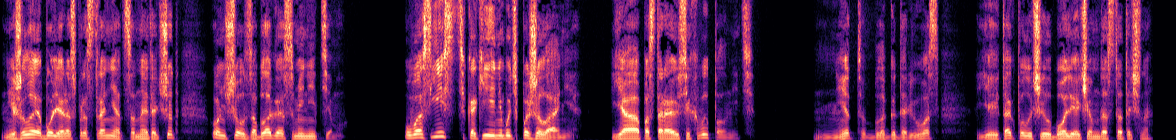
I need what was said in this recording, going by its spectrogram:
Не желая более распространяться на этот счет, он счел за благо сменить тему. У вас есть какие-нибудь пожелания? Я постараюсь их выполнить. Нет, благодарю вас. Я и так получил более чем достаточно.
